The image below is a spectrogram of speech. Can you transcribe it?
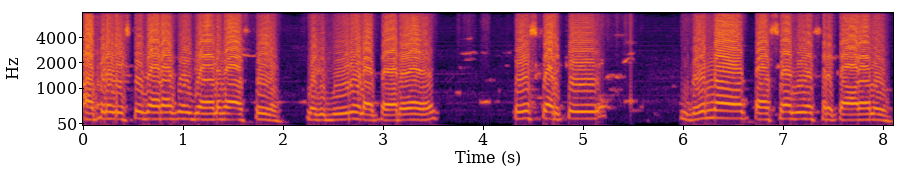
ਆਪਣੇ ਰਿਸ਼ਤੇਦਾਰਾਂ ਕੋਲ ਜਾਣ ਵਾਸਤੇ ਮਜਬੂਰ ਹੋਣਾ ਪੈ ਰਿਹਾ ਹੈ। ਇਸ ਕਰਕੇ ਦੋਨਾਂ ਪਾਸਿਆਂ ਦੀਆਂ ਸਰਕਾਰਾਂ ਨੂੰ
